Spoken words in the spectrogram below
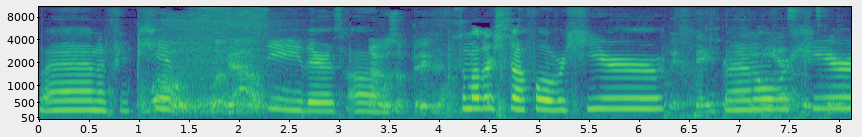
And if you can't Whoa, look out. see there's That um was a big one. some other stuff over here. And favorite PBS over here,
